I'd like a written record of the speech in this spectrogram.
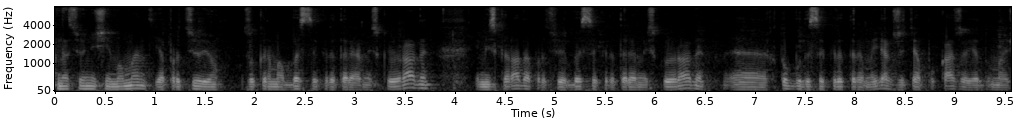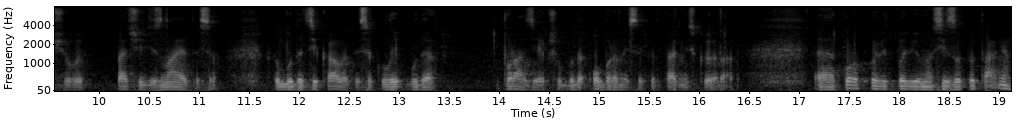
на сьогоднішній момент я працюю, зокрема, без секретаря міської ради, і міська рада працює без секретаря міської ради. Е, Хто буде секретарем як життя покаже, я думаю, що ви перші дізнаєтеся, хто буде цікавитися, коли буде в разі, якщо буде обраний секретар міської ради. Е, Коротко відповів на всі запитання.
